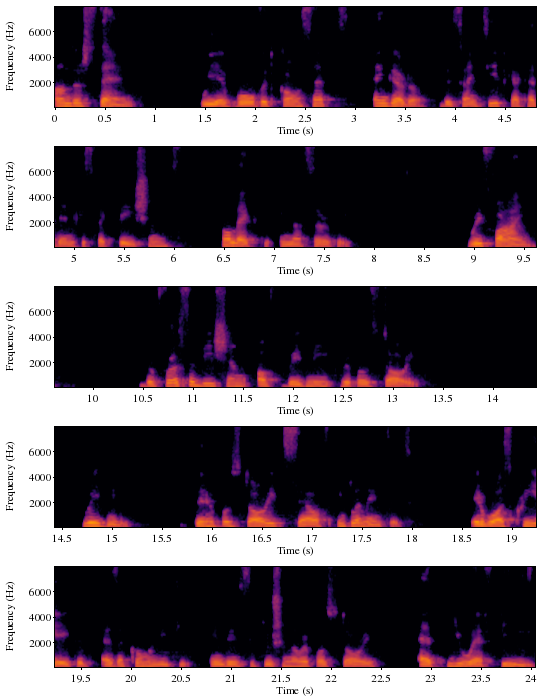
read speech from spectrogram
Understand, we evolved concepts and gather the scientific academic expectations collected in a survey. Refine, the first edition of README repository. README, the repository itself implemented. It was created as a community in the institutional repository at UFPE.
